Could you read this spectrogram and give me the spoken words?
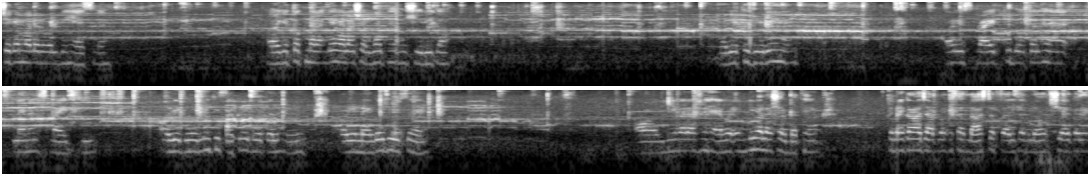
चिकन वाले रोल भी हैं इसमें। और ये तुक मरंगे वाला शरबत है मशीरी का। और ये खजूरें हैं। और ये स्प्राइट की बोतल है लेमन स्प्राइट की। और ये गोरमे की शक्कर बोतल है। और ये मैंगो जूस है। और ये वाला जो है वो इमली वाला शरबत है। तो मैंने कहा, आज आप लोगों के साथ लास्ट अफ्तारी का ब्लॉग शेयर करूँ।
